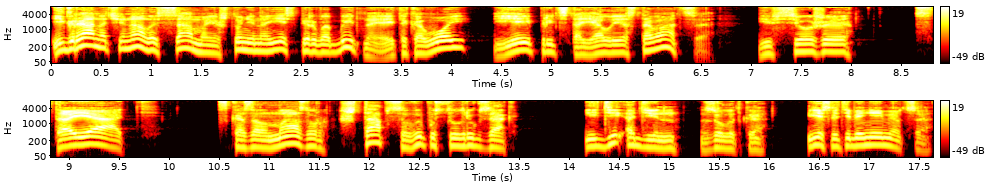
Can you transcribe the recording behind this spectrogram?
Игра начиналась самая, что ни на есть первобытная, и таковой ей предстояло и оставаться. И все же... «Стоять!» — сказал Мазур. Штабсу выпустил рюкзак. «Иди один, золотко, если тебе не имется».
